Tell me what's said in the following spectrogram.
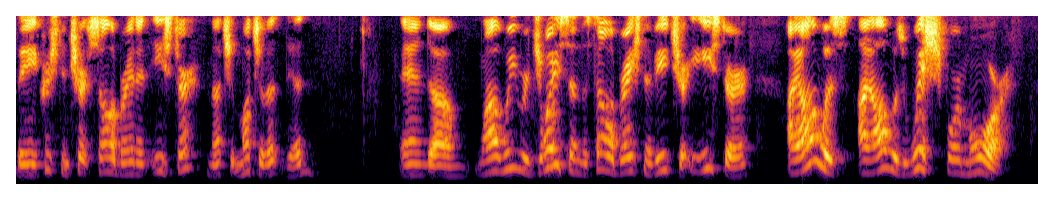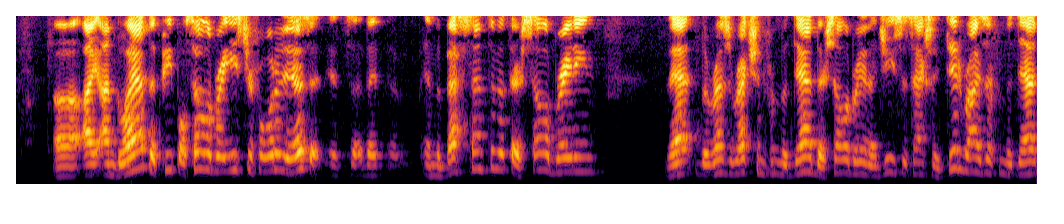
the Christian church celebrated Easter, much, much of it did. And um, while we rejoice in the celebration of Easter, I always, I always wish for more. Uh, I, am glad that people celebrate Easter for what it is. It, it's uh, they, in the best sense of it, they're celebrating that the resurrection from the dead, they're celebrating that Jesus actually did rise up from the dead,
